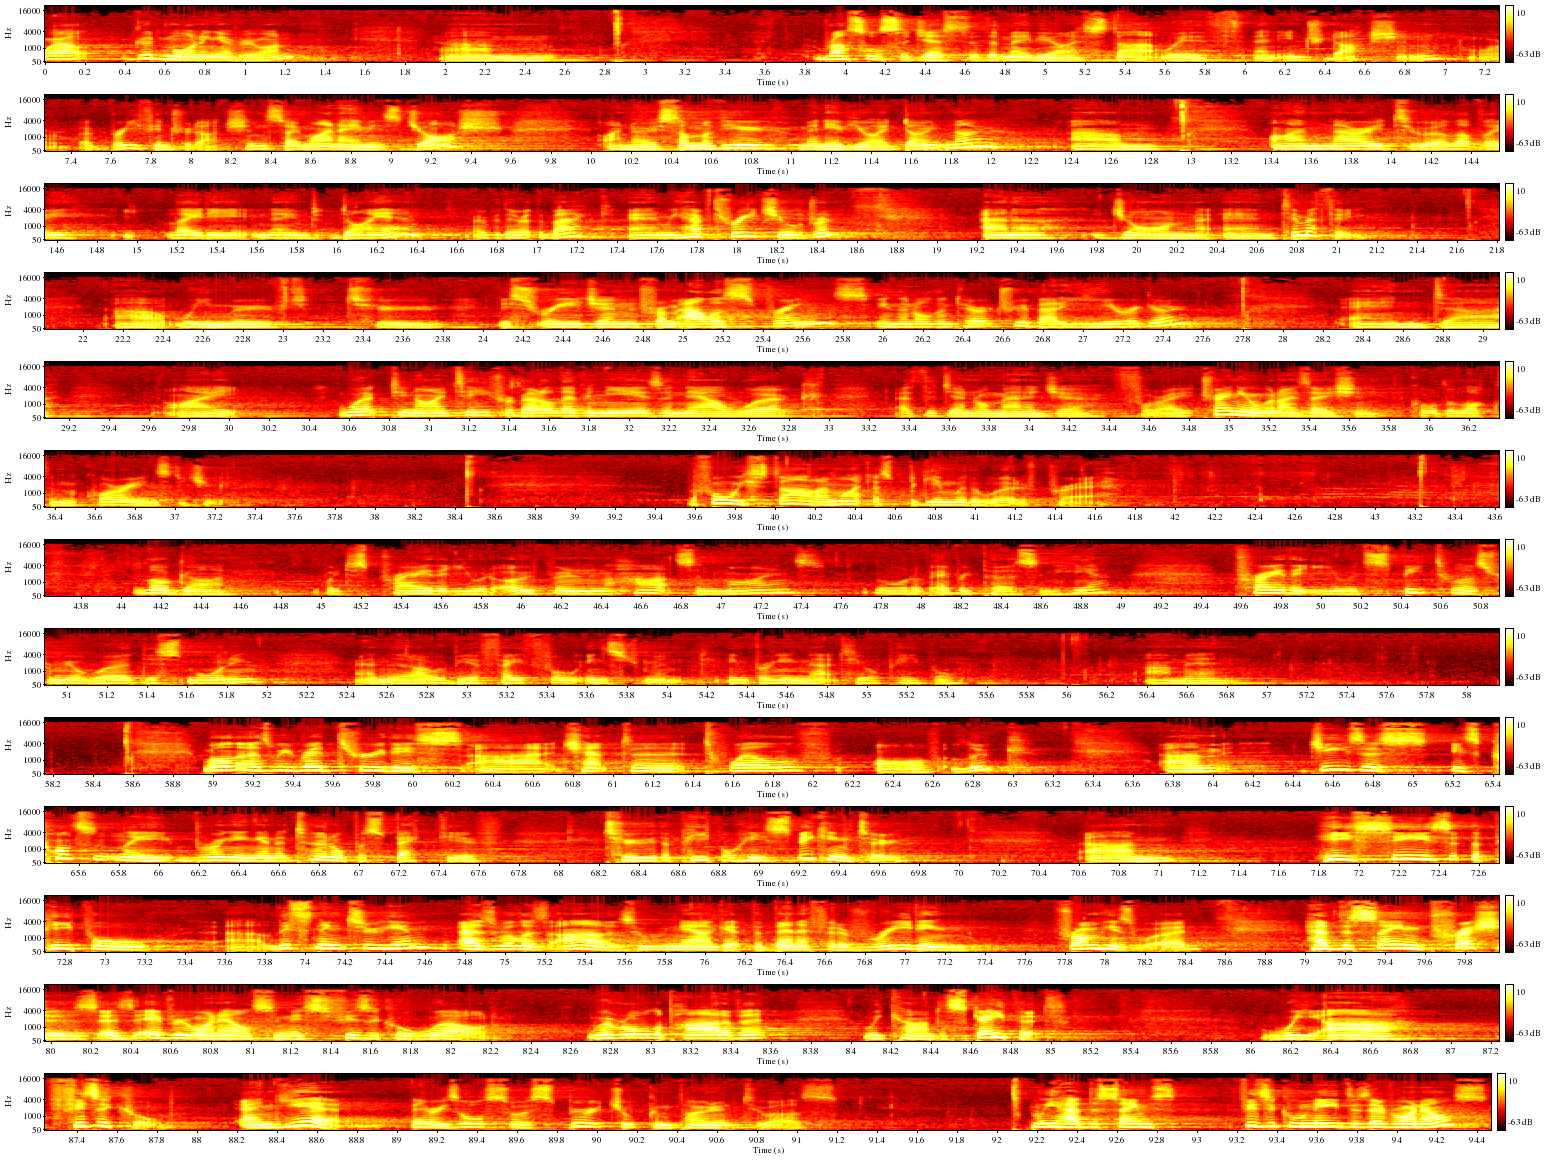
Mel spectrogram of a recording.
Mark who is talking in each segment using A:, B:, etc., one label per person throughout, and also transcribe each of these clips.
A: Well, good morning, everyone. Um, Russell suggested that maybe I start with an introduction or a brief introduction. So, my name is Josh. I know some of you, many of you I don't know. Um, I'm married to a lovely lady named Diane over there at the back, and we have three children Anna, John, and Timothy. Uh, we moved to this region from Alice Springs in the Northern Territory about a year ago, and uh, I worked in IT for about 11 years and now work as the general manager for a training organisation called the Lachlan Macquarie Institute. Before we start, I might just begin with a word of prayer. Lord God, we just pray that you would open the hearts and minds, Lord, of every person here. Pray that you would speak to us from your word this morning and that I would be a faithful instrument in bringing that to your people. Amen. Well, as we read through this uh, chapter 12 of Luke, um, Jesus is constantly bringing an eternal perspective to the people he's speaking to. Um, he sees that the people uh, listening to him, as well as us who now get the benefit of reading from his word, have the same pressures as everyone else in this physical world. We're all a part of it, we can't escape it. We are physical. And yet, there is also a spiritual component to us. We have the same physical needs as everyone else.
